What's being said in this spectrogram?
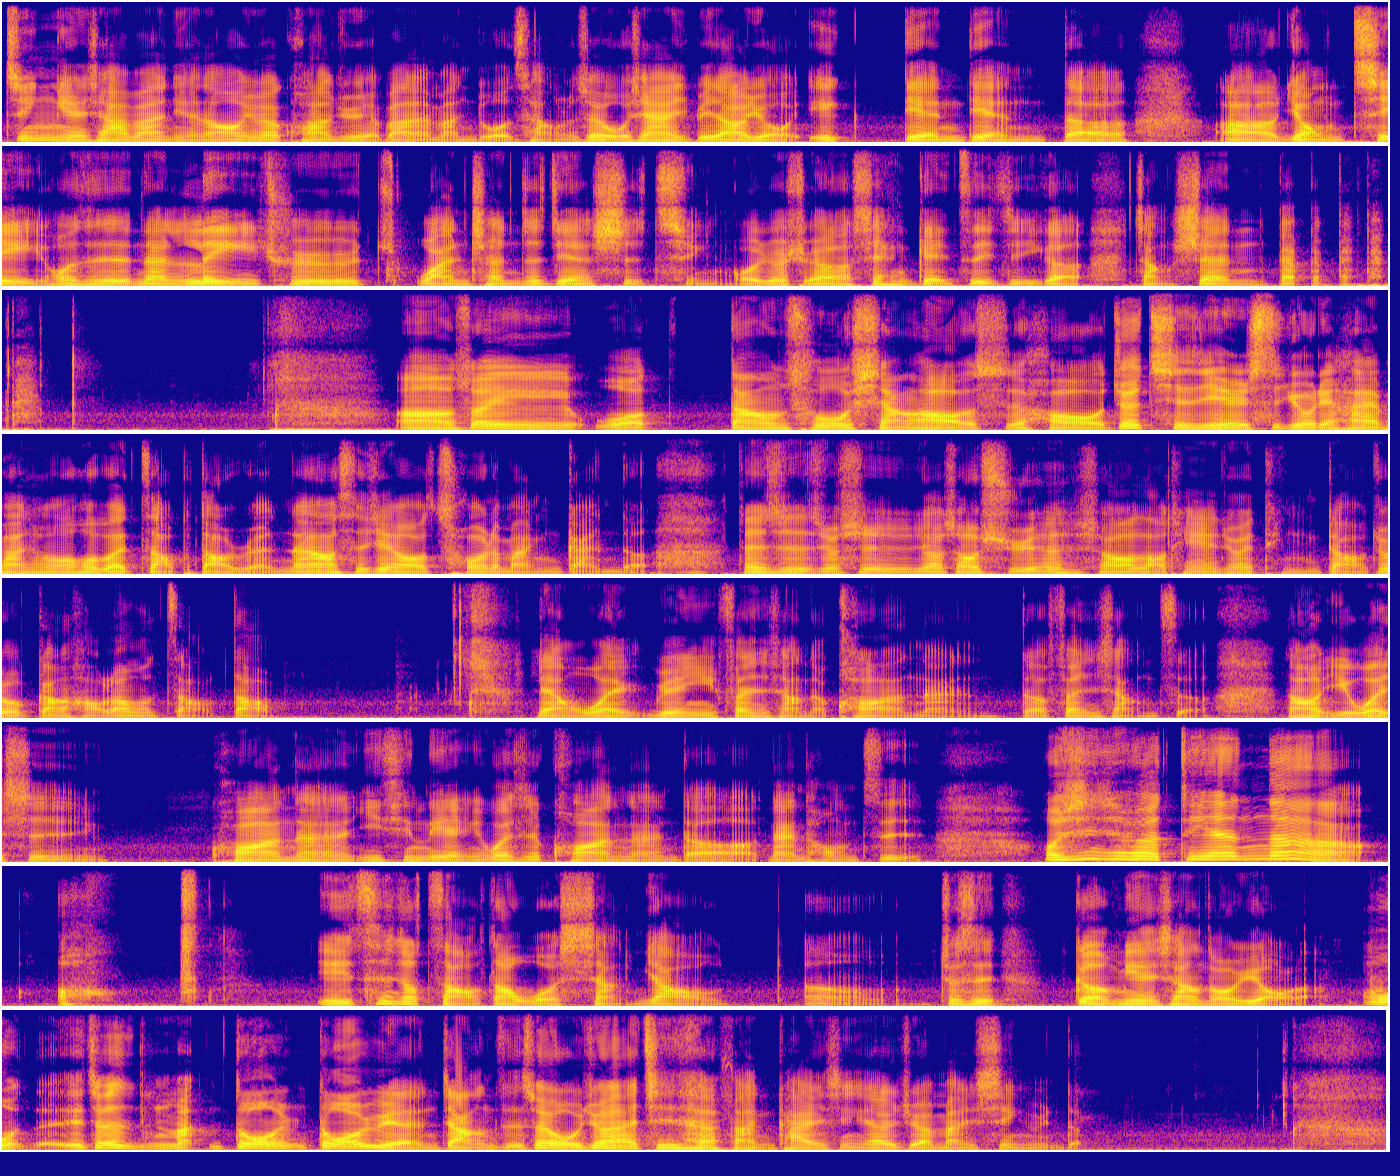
今年下半年，然后因为跨剧也办了蛮多场了，所以我现在比较有一点点的呃勇气或是能力去完成这件事情，我就觉得先给自己一个掌声，啪啪啪啪啪。呃，所以我当初想好的时候，就其实也是有点害怕，想说会不会找不到人，那段时间又搓的蛮赶的。但是就是有时候许愿的时候，老天爷就会听到，就刚好让我找到两位愿意分享的跨男的分享者，然后一位是跨男异性恋，一位是跨男的男同志。我心里说：天呐，哦，一次就找到我想要。嗯，就是各面向都有了，我也就是蛮多多元这样子，所以我觉得其实还蛮开心，也觉得蛮幸运的。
